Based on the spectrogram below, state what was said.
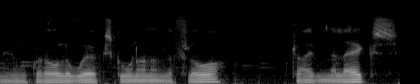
Now we've got all the works going on on the floor, driving the legs.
